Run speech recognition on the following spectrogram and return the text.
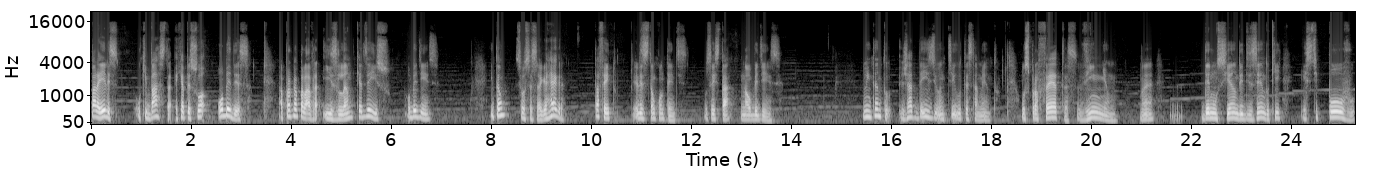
Para eles, o que basta é que a pessoa obedeça. A própria palavra Islam quer dizer isso, obediência. Então, se você segue a regra, está feito. Eles estão contentes. Você está na obediência. No entanto, já desde o Antigo Testamento, os profetas vinham é, denunciando e dizendo que este povo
